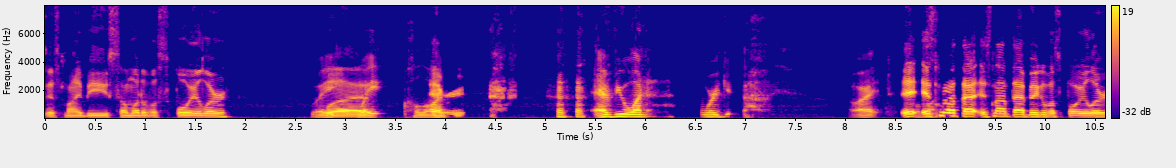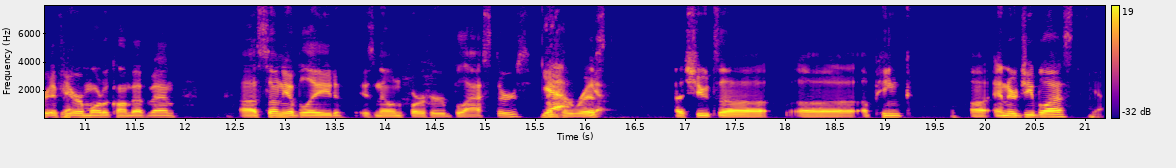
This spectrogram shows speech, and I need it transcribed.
this might be somewhat of a spoiler. Wait. Wait. Hold on. Every, Everyone, we're. All right. It, it's not that it's not that big of a spoiler if Yeah. you're a Mortal Kombat fan. Uh, Sonya Blade is known for her blasters Yeah, on her wrist that shoots a a, a pink uh, energy blast. Yeah.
